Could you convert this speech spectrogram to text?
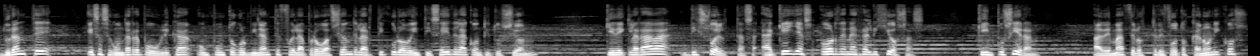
Durante esa Segunda República, un punto culminante fue la aprobación del artículo 26 de la Constitución, que declaraba disueltas aquellas órdenes religiosas que impusieran, además de los tres votos canónicos,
